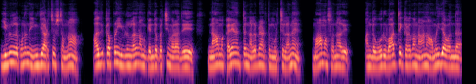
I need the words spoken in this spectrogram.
இவங்களை கொண்டு வந்து இங்கே அடைச்சி வச்சிட்டோம்னா அதுக்கப்புறம் இவங்களால நமக்கு எந்த பிரச்சனையும் வராது. நாம கல்யாணத்தை நல்லபடியாக நடத்தி முடிச்சிடலான்னு மாமா சொன்னாரு. அந்த ஒரு வார்த்தைக்காக தான் நானும் அமைதியா வந்தேன்.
